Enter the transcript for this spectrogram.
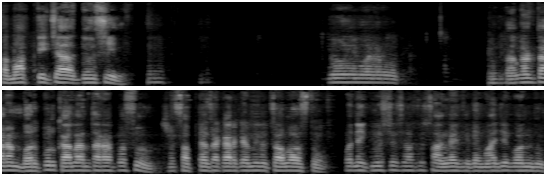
समाप्तीच्या दिवशी कालांतरा भरपूर कालांतरापासून हा सप्त्याचा कार्यक्रम इथे चालू असतो. पण एक विशेष असं सांगायचं की माझे बंधू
